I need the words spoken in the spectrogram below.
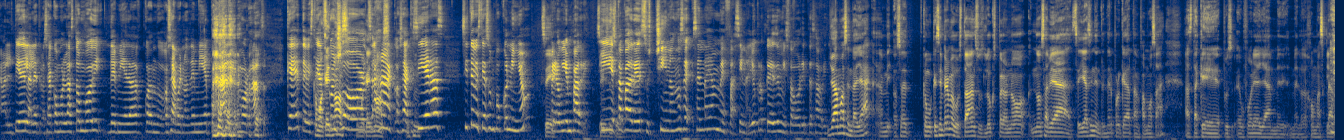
al pie de la letra, o sea, como las tomboy de mi edad cuando, o sea, bueno, de mi época de morras, que te vestías Como Kate con Moss, como shorts, Kate ajá, Moss. o sea, que sí eras, sí te vestías un poco niño, Sí. pero bien padre. Sí, y sí, está sí. padre sus chinos, no sé, Zendaya me fascina, yo creo que es de mis favoritas ahorita. Yo amo a Zendaya, a mí, o sea, como que siempre me gustaban sus looks, pero no, no sabía, seguía sin entender por qué era tan famosa, hasta que, pues, Euforia ya me, me lo dejó más claro,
